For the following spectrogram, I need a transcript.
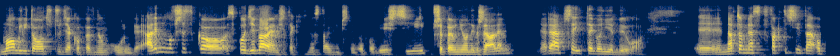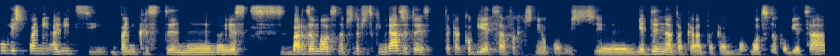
mogli to odczuć jako pewną ulgę. Ale mimo wszystko spodziewałem się takich nostalgicznych opowieści, przepełnionych żalem. Raczej tego nie było. E, natomiast faktycznie ta opowieść pani Alicji i pani Krystyny no jest bardzo mocna. Przede wszystkim raz, że to jest taka kobieca faktycznie opowieść, e, jedyna taka, taka mocno kobieca,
